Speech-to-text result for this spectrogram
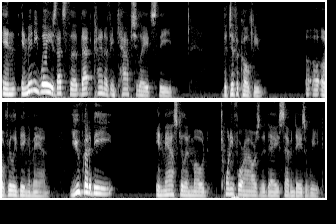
And in many ways, that's the that kind of encapsulates the the difficulty of really being a man. You've got to be in masculine mode 24 hours of the day, seven days a week.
